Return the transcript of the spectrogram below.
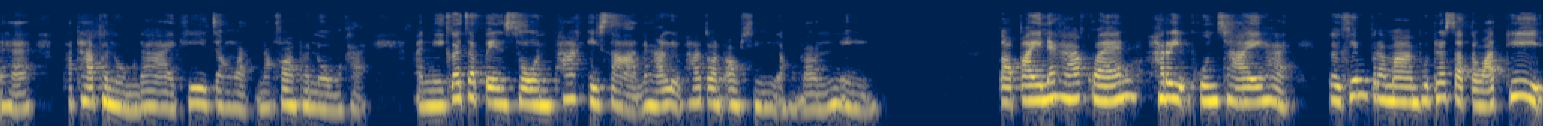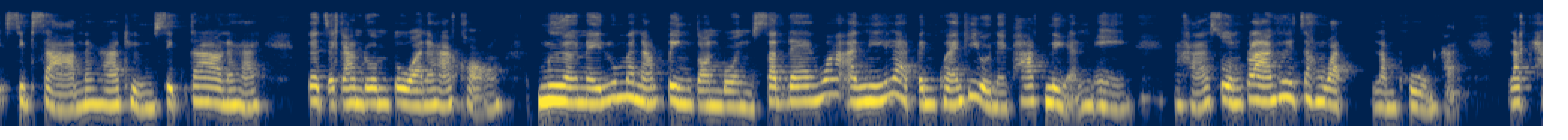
นะคะพระธาตุพนมได้ที่จังหวัดนครพนมค่ะ อันนี้ก็จะเป็นโซนภาคอีสานนะคะ หรือภาคตะวันออกเฉียงเหนือของเรานั่นเอง ต่อไปนะคะ แคว้นหริพูนชัยค่ะเกิดขึ้นประมาณพุทธศตวรรษที่ 13 นะคะ ถึง 19 นะคะ เกิดจากการรวมตัวนะคะของเมืองในลุ่มแม่น้ำปิงตอนบน แสดงว่าอันนี้แหละเป็นแคว้นที่อยู่ในภาคเหนือนั่นเอง นะคะส่วนกลางคือจังหวัดลำพูนค่ะ หลักฐ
